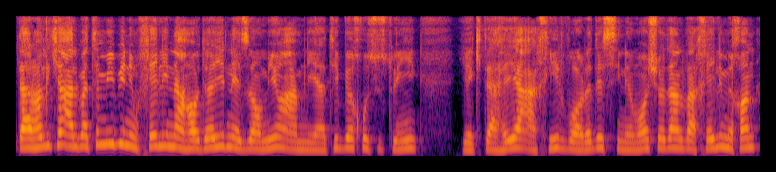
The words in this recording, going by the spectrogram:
در حالی که البته می‌بینیم خیلی نهادهای نظامی و امنیتی به خصوص تو این یک دهه اخیر وارد سینما شدن و خیلی می‌خوان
